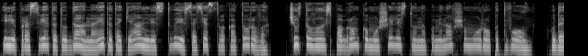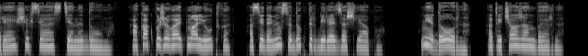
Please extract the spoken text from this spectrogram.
или просвета туда, на этот океан листвы, соседство которого чувствовалось по громкому шелесту, напоминавшему ропот волн, ударяющихся о стены дома. «А как поживает малютка?» — осведомился доктор, берясь за шляпу. «Не дурно», — отвечал Жан Берна.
